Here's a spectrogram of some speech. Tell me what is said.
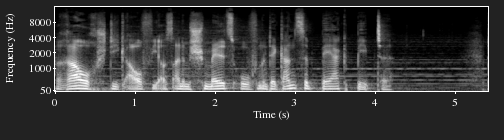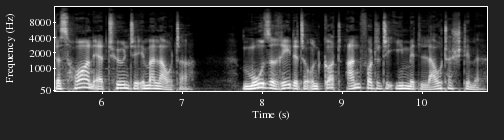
Rauch stieg auf wie aus einem Schmelzofen, und der ganze Berg bebte. Das Horn ertönte immer lauter. Mose redete, und Gott antwortete ihm mit lauter Stimme.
